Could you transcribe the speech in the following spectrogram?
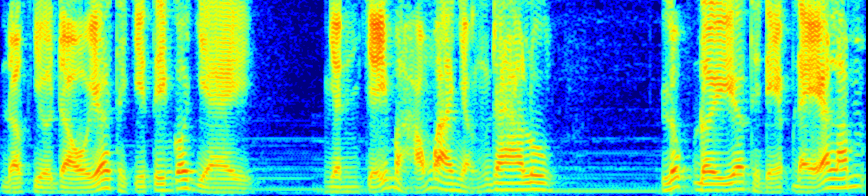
Đợt vừa rồi thì chị Tiên có về, nhìn chỉ mà không ai nhận ra luôn. Lúc đi thì đẹp đẽ lắm,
